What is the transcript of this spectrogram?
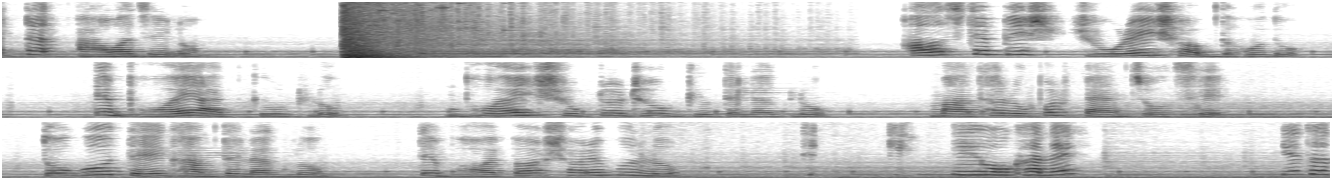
একটা আওয়াজ এলো। আওয়াজটা বেশ জোরেই শব্দ হলো। এ ভয়ে আটকে উঠল। ভয়ে শুকনো ঢোক গিলতে লাগল। মাথার উপর ফ্যান চলছে। তবুও তে ঘামতে লাগল। তে ভয় পাওয়ার স্বরে বলল, "কি- ওখানে? কিন্তু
